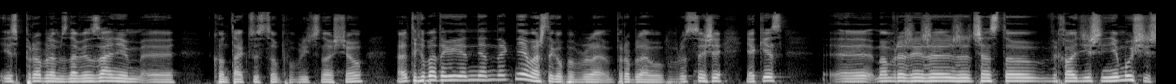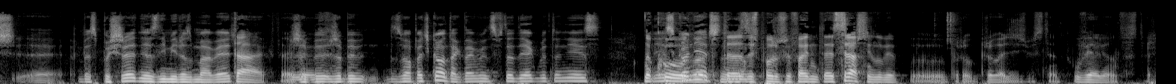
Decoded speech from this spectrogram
jest problem z nawiązaniem e, kontaktu z tą publicznością, ale ty chyba tego jednak nie masz tego proble- problemu, po prostu w sensie, jak jest e, mam wrażenie, że, że często wychodzisz i nie musisz bezpośrednio z nimi rozmawiać, Tak, tak. żeby, żeby złapać kontakt, tak? Więc wtedy jakby to nie jest No jest kurwa, konieczne, teraz no. żeś poruszył fajny, to ja strasznie lubię pro, prowadzić występ. Uwielbiam to stary.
